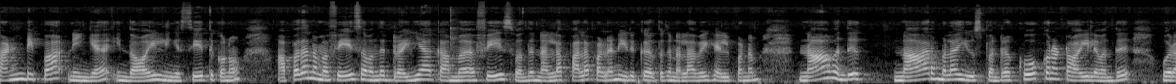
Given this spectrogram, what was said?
கண்டிப்பாக நீங்கள் இந்த ஆயில் நீங்கள் சேர்த்துக்கணும். அப்போ தான் நம்ம ஃபேஸை வந்து ட்ரை ஆக்காமல் ஃபேஸ் வந்து நல்லா பல பலன்னு இருக்கிறதுக்கு நல்லாவே ஹெல்ப் பண்ணும். நான் வந்து நார்மலாக யூஸ் பண்ணுற கோகோனட் ஆயிலை வந்து ஒரு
